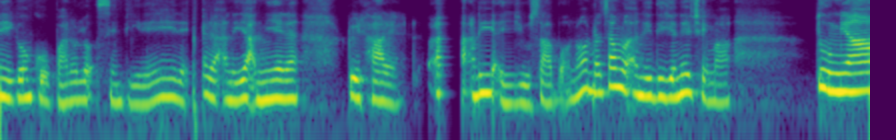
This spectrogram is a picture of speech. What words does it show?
နေ့ကုန်ကိုဘာလို့လို့အဆင်ပြေတယ်တဲ့အဲ့ဒါအန်ဒီကအမြဲတမ်းတွေးထားတယ်အန်ဒီအယူဆပေါ့နော်ဒါကြောင့်မလို့အန်ဒီဒီယနေ့ချိန်မှာသူများ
